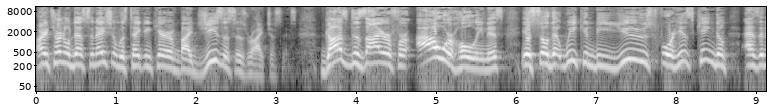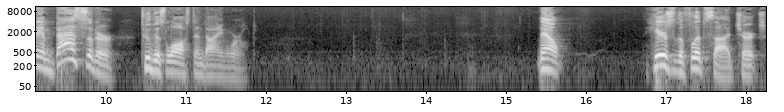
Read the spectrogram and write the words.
Our eternal destination was taken care of by Jesus' righteousness. God's desire for our holiness is so that we can be used for His kingdom as an ambassador to this lost and dying world. Now, here's the flip side, church.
